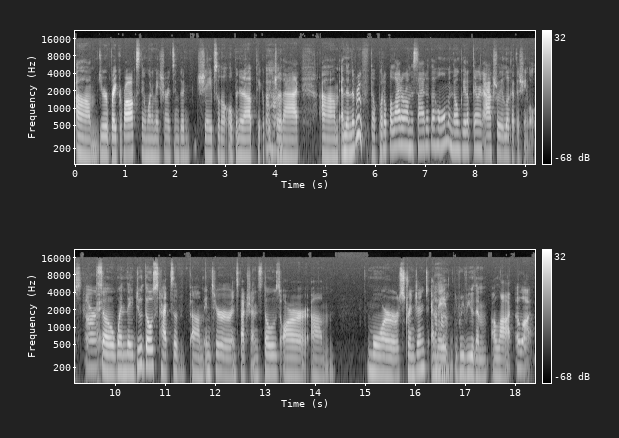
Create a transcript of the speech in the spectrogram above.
Um, your breaker box, they want to make sure it's in good shape, so they'll open it up, take a picture of that. Um, and then the roof, they'll put up a ladder on the side of the home and they'll get up there and actually look at the shingles. All right. So when they do those types of um, interior inspections, those are um, more stringent and they uh-huh. review them a lot a lot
